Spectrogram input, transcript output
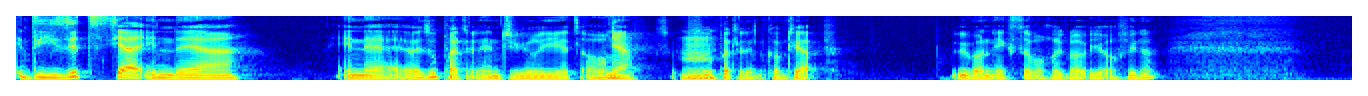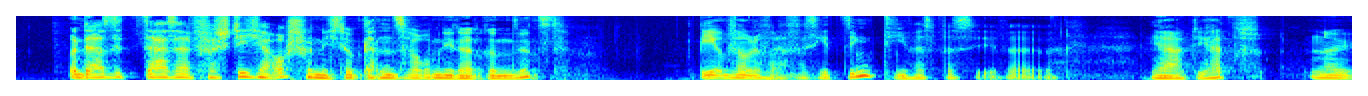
Die sitzt ja in der, in der Supertalent-Jury jetzt auch. Ja. Mhm. Supertalent kommt ja ab. Übernächste Woche, glaube ich, auch wieder. Und da sitzt, da verstehe ich ja auch schon nicht so ganz, warum die da drin sitzt. Wie, was jetzt singt die? Was, was, äh, Ja, die hat eine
